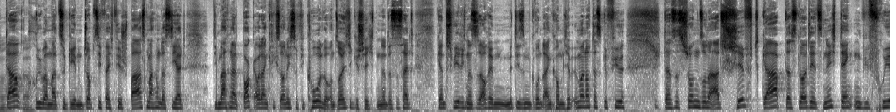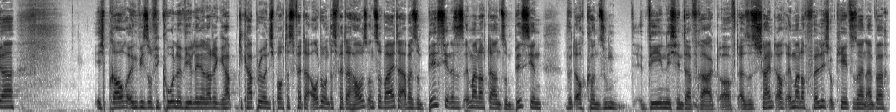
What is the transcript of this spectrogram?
ja, darüber ja. mal zu gehen und Jobs, die vielleicht viel Spaß machen, dass die halt, die machen halt Bock, aber dann kriegst du auch nicht so viel Kohle und solche Geschichten. Ne? Das ist halt ganz schwierig und das ist auch eben mit diesem Grundeinkommen. Ich habe immer noch das Gefühl, dass es schon so eine Art Shift gab, dass Leute jetzt nicht denken wie früher, ich brauche irgendwie so viel Kohle wie Leonardo DiCaprio und ich brauche das fette Auto und das fette Haus und so weiter. Aber so ein bisschen ist es immer noch da und so ein bisschen wird auch Konsum wenig hinterfragt oft. Also es scheint auch immer noch völlig okay zu sein, einfach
